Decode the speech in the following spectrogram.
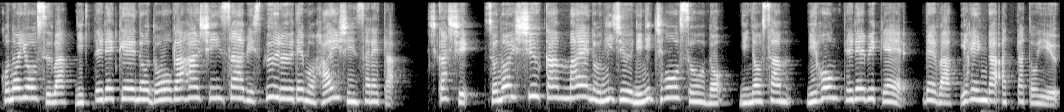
この様子は日テレ系の動画配信サービス Hulu でも配信された。しかし、その1週間前の22日放送のニノさん日本テレビ系では異変があったという。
